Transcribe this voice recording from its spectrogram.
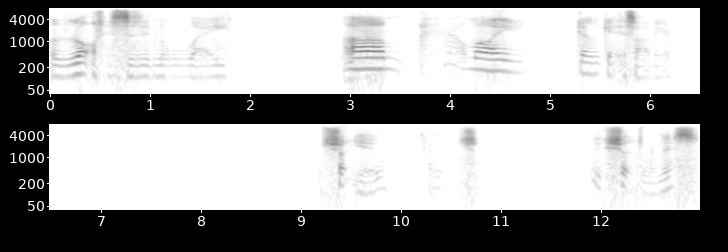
a lot of this is in the way. Um, how am I gonna get this out of here? Shut you. Sh we can shut the on this.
